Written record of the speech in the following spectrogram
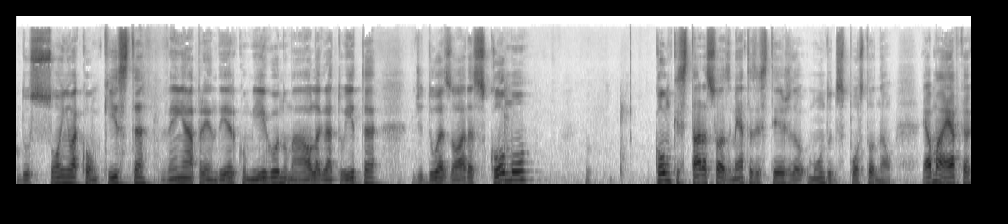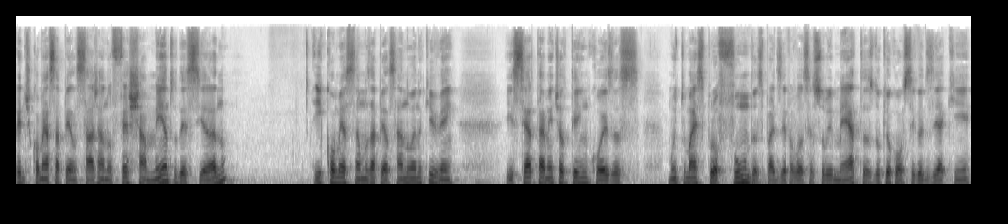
do sonho à conquista, venha aprender comigo numa aula gratuita de duas horas como conquistar as suas metas, esteja o mundo disposto ou não. É uma época que a gente começa a pensar já no fechamento desse ano e começamos a pensar no ano que vem. E certamente eu tenho coisas muito mais profundas para dizer para você sobre metas do que eu consigo dizer aqui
